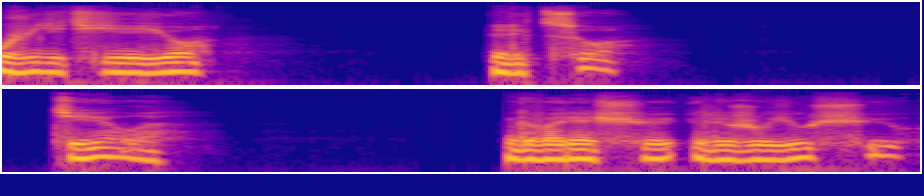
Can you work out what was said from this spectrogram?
увидеть ее лицо, тело, говорящую или жующую,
